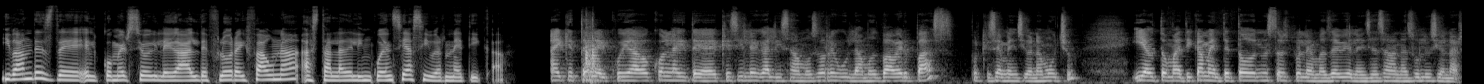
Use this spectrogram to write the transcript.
y van desde el comercio ilegal de flora y fauna hasta la delincuencia cibernética. Hay que tener cuidado con la idea de que si legalizamos o regulamos va a haber paz, porque se menciona mucho, y automáticamente todos nuestros problemas de violencia se van a solucionar.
